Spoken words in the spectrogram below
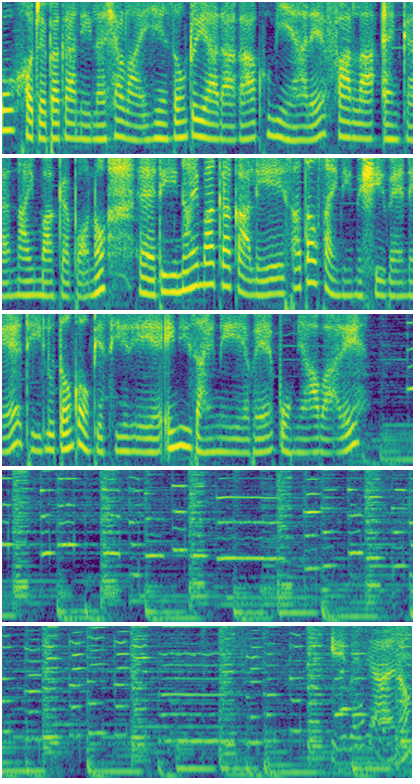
ကိုဟိုတယ်ဘက်ကနေလမ်းလျှောက်လာရင်အရင်ဆုံးတွေ့ရတာကခုမြင်ရတဲ့ Fala Anchor Night Market ပေါ့နော်အဲဒီ Night Market ကလေစားတောက်ဆိုင်တွေမရှိဘဲနဲ့ဒီလူသုံးကုန်ပစ္စည်းတွေရဲ့အင်ဂျီဆိုင်တွေရဲ့ပဲပုံများပါတယ်ဒီပဲများတယ်နော်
